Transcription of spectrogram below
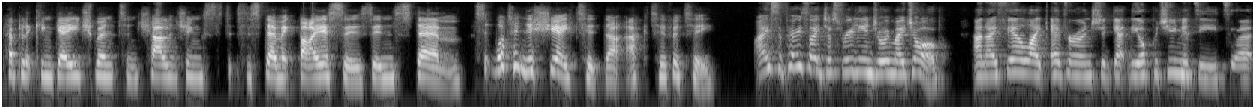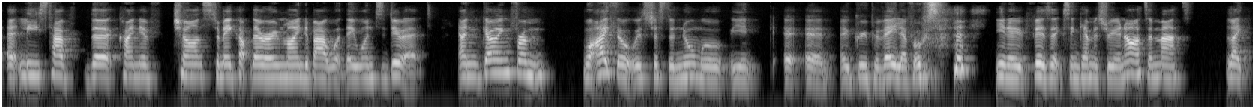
public engagement and challenging st- systemic biases in STEM. So what initiated that activity? I suppose I just really enjoy my job. And I feel like everyone should get the opportunity to at least have the kind of chance to make up their own mind about what they want to do it. And going from what I thought was just a normal you a, a, group of A levels, you know, physics and chemistry and art and math, like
